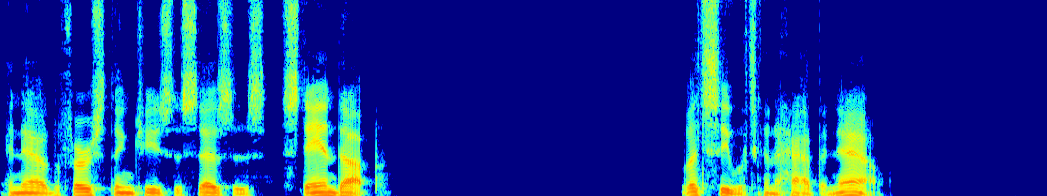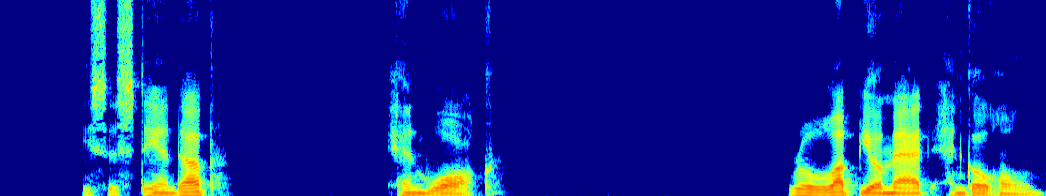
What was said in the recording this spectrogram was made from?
And now the first thing Jesus says is, Stand up. Let's see what's going to happen now. He says, Stand up and walk. Roll up your mat and go home.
